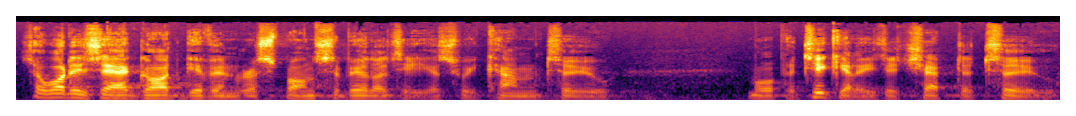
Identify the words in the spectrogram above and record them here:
So, what is our God given responsibility as we come to, more particularly, to chapter 2?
